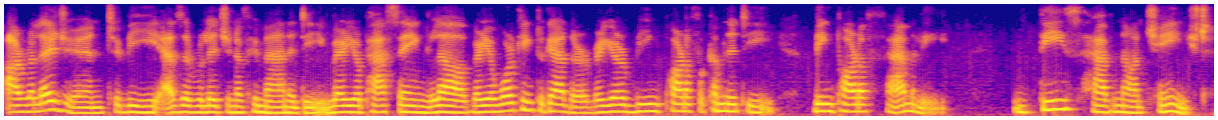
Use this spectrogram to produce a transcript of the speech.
our religion to be as a religion of humanity, where you're passing love, where you're working together, where you're being part of a community, being part of family. these have not changed.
